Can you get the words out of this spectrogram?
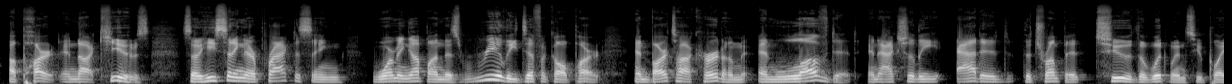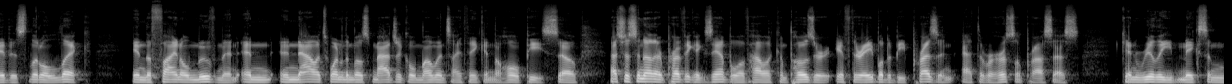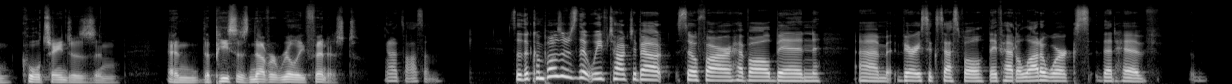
a part and not cues. So he's sitting there practicing, warming up on this really difficult part. And Bartok heard him and loved it and actually added the trumpet to the woodwinds who play this little lick in the final movement. And, and now it's one of the most magical moments, I think, in the whole piece. So that's just another perfect example of how a composer, if they're able to be present at the rehearsal process, can really make some cool changes and and the piece is never really finished. That's awesome. So the composers that we've talked about so far have all been um, very successful. They've had a lot of works that have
